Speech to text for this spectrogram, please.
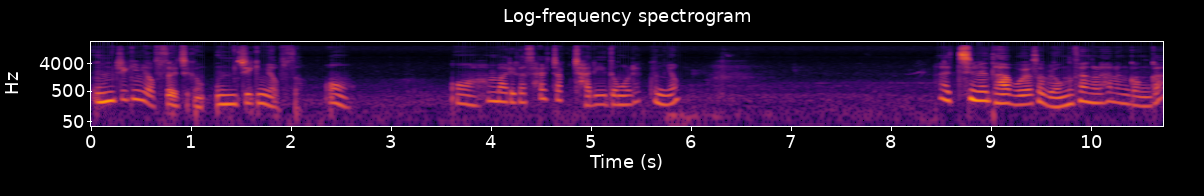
움직임이 없어요 지금 움직임이 없어. 어, 어, 한 마리가 살짝 자리 이동을 했군요. 아침에 다 모여서 명상을 하는 건가?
